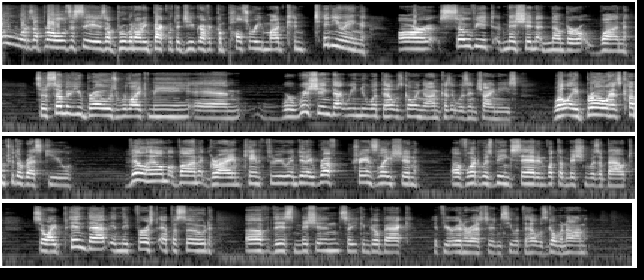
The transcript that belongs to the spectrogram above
Yo, what is up, bros? This is Bruchminati back with the Geographic Compulsory mod, continuing our Soviet mission number one. So some of you bros were like me and were wishing that we knew what the hell was going on because it was in Chinese. Well, a bro has come to the rescue. Wilhelm von Grime came through and did a rough translation of what was being said and what the mission was about. So I pinned that in the first episode of this mission so you can go back if you're interested and see what the hell was going on.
